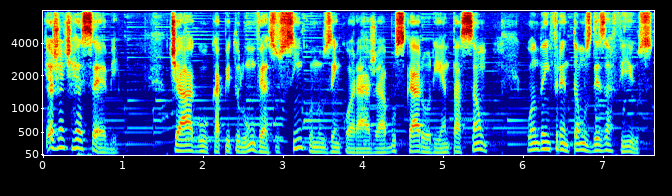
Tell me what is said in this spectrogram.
que a gente recebe. Tiago, capítulo 1, verso 5 nos encoraja a buscar orientação quando enfrentamos desafios.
